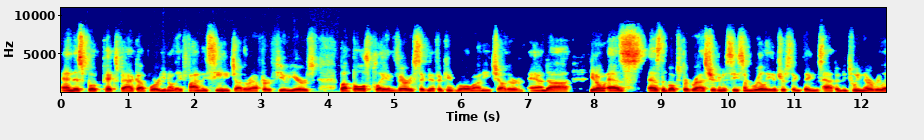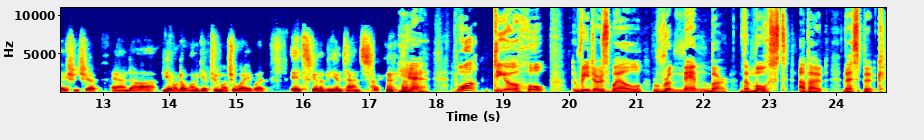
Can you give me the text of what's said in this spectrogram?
And this book picks back up where you know they've finally seen each other after a few years, but both play a very significant role on each other. And uh, you know, as as the books progress, you're going to see some really interesting things happen between their relationship. And uh, you know, don't want to give too much away, but it's going to be intense. yeah. What do you hope readers will remember the most about this book?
